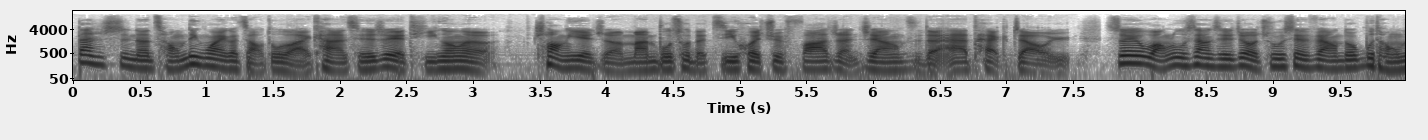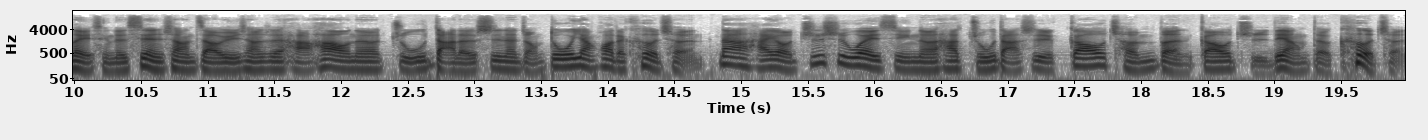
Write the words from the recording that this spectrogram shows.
但是呢，从另外一个角度来看，其实这也提供了。创业者蛮不错的机会去发展这样子的 AdTech 教育，所以网络上其实就有出现非常多不同类型的线上教育，像是哈好呢，主打的是那种多样化的课程，那还有知识卫星呢，它主打是高成本高质量的课程。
